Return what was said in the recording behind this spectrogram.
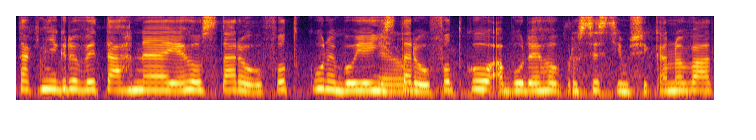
tak někdo vytáhne jeho starou fotku nebo její jo. starou fotku a bude ho prostě s tím šikanovat.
